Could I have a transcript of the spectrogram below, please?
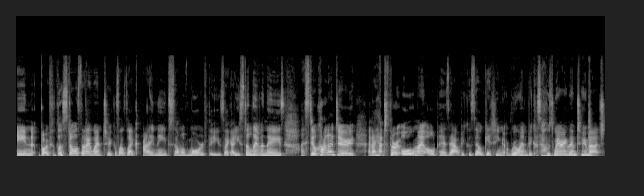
in both of the stores that I went to because I was like, I need some of more of these. Like I used to live in these, I still kind of do, and I had to throw all my old pairs out because they were getting ruined because I was wearing them too much.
